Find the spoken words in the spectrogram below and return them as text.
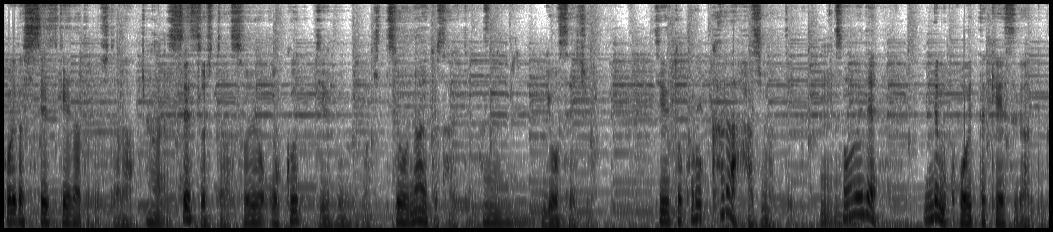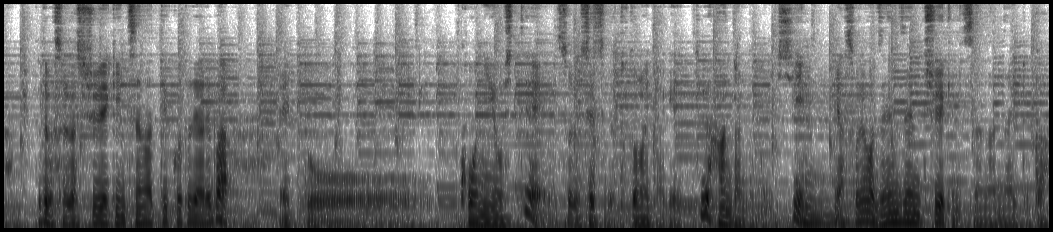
これが施設系だったとしたら、はい施設としてはそれを置くっていう部分は必要ないとされています。うん行政上。っていうところから始まっていく。うんその上で、でもこういったケースがあるとか、例えばそれが収益につながっていくことであれば、えっと、購入をして、それを設備を整えてあげるっていう判断でもいいし、うん。いや、それは全然収益につながらないとか、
